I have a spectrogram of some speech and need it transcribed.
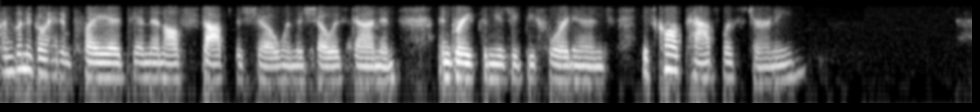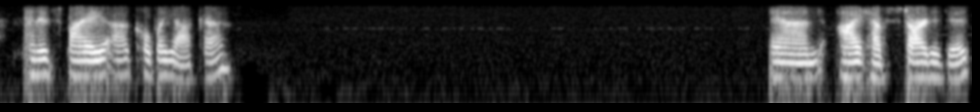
I'm going to go ahead and play it, and then I'll stop the show when the show is done and and break the music before it ends. It's called Pathless Journey, and it's by uh, Kobayaka. And I have started it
